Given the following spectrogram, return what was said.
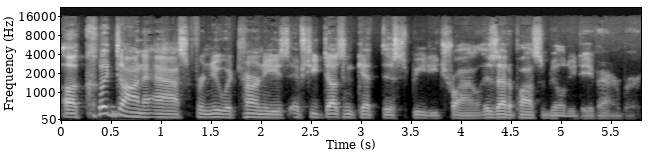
Uh, could Donna ask for new attorneys if she doesn't get this speedy trial? Is that a possibility, Dave Aronberg?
